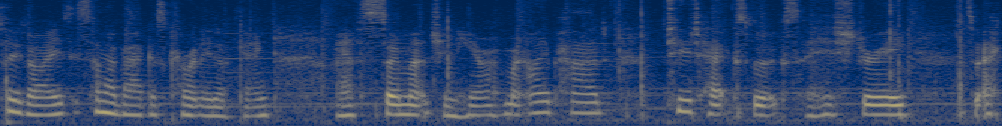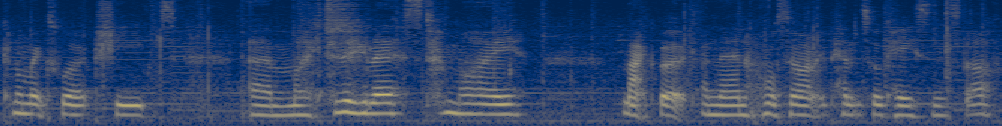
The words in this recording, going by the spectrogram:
So guys, this is how my bag is currently looking. I have so much in here. I have my iPad, two textbooks for history, some economics worksheets, um, my to-do list, my MacBook, and then also my pencil case and stuff.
